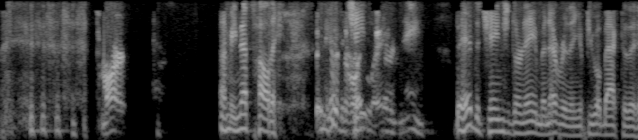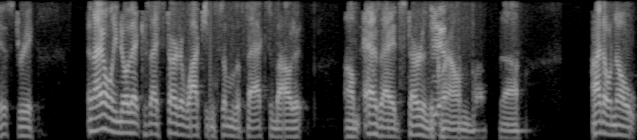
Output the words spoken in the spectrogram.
smart I mean, that's how they, They had to the right change way. their name. They had to change their name and everything if you go back to the history. And I only know that because I started watching some of the facts about it um, as I had started The Yeah. Crown. But uh, I don't know.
